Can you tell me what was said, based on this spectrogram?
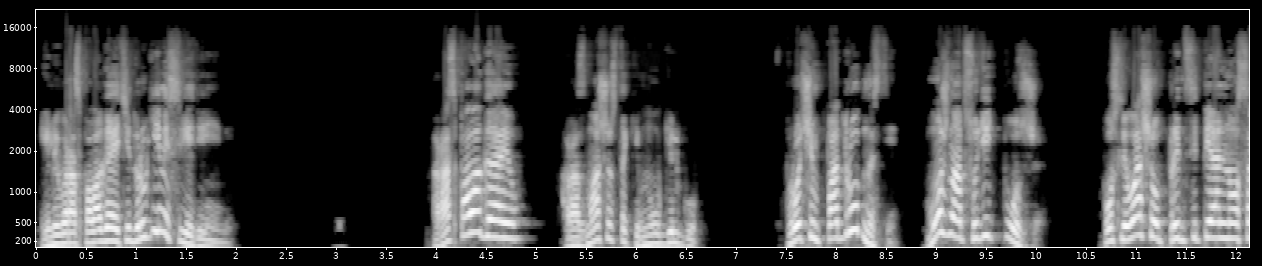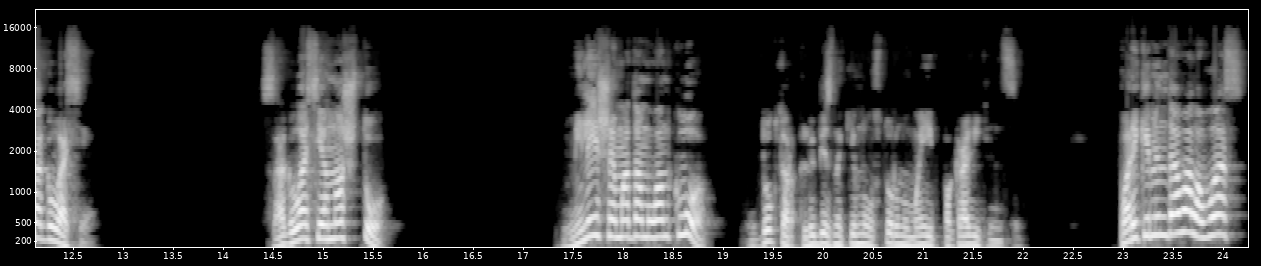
Или вы располагаете другими сведениями? «Располагаю», — размашисто кивнул Гильгоф. «Впрочем, подробности можно обсудить позже, после вашего принципиального согласия». «Согласие на что?» «Милейшая мадам Ланкло», — доктор любезно кивнул в сторону моей покровительницы, «порекомендовала вас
